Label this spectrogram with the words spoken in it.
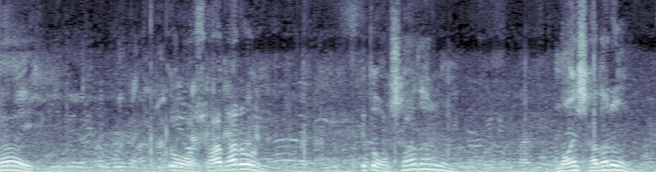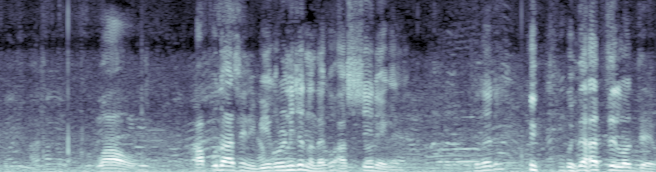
ভাই। তো অসাধারণ। এ তো অসাধারণ। নয় সাধারণ। ওয়াও পাপ্পুদা আসেনি, বিয়ে করে নিয়েছেন না? দেখো, আসছেই রে এখানে। কোথায় রে? আসছে লজ্জায়।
